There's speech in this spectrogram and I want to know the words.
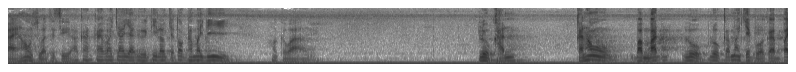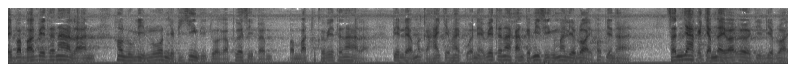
กายเฮาสวดสื่ออาการกายวาจาอย่างอื่นที่เราจะต้องทำให้ดีเขาก็ว่ารูปขัน ขันเฮาบำบัดรูปรูปก็มังเจ็บปวดกับไปบำบัดเวทนาละอันเฮาลูกหลีล้นอย่าพิชิงติดตัวกับเพื่อสิบำบัดทุกเวทนาละเปลี่ยนแล้วมันก็หายเจ็บหายปวดเนี่ยเวทนาขันก็มีสิ่งมาเรียบร้อยเพราะเปลี่ยนท่าสัญญาก็จำได้ว่าเออที่เรียบร้อย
